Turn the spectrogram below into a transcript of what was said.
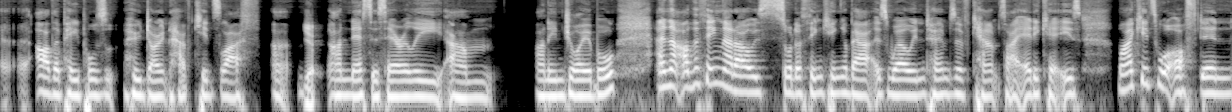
uh, other people's who don't have kids' life uh, Yep. unnecessarily um, unenjoyable. And the other thing that I was sort of thinking about as well in terms of campsite etiquette is my kids will often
